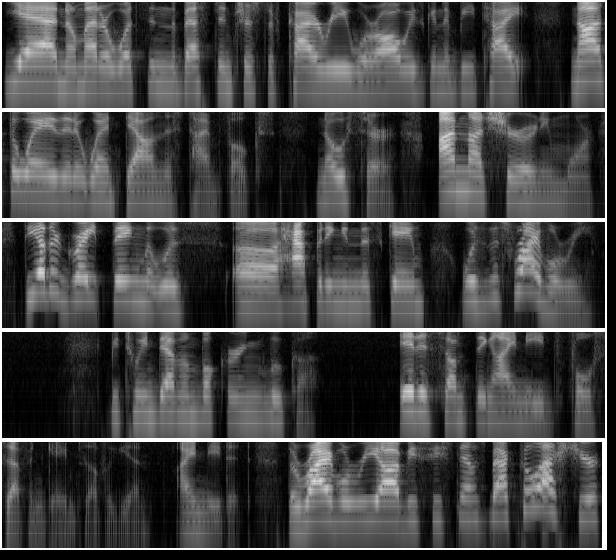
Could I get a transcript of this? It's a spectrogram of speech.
"Yeah, no matter what's in the best interest of Kyrie, we're always going to be tight." Not the way that it went down this time, folks. No, sir. I'm not sure anymore. The other great thing that was uh, happening in this game was this rivalry between Devin Booker and Luka. It is something I need full seven games of again. I need it. The rivalry obviously stems back to last year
